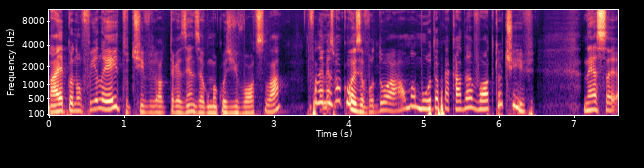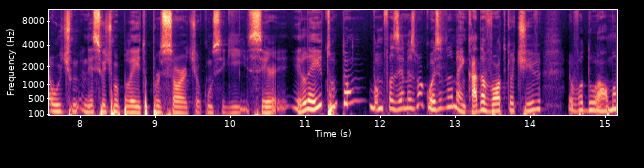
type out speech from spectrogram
Na época eu não fui eleito, tive ó, 300 e alguma coisa de votos lá. Falei a mesma coisa, vou doar uma multa para cada voto que eu tive. Nessa última, nesse último pleito, por sorte, eu consegui ser eleito, então vamos fazer a mesma coisa também. Cada voto que eu tive, eu vou doar uma.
